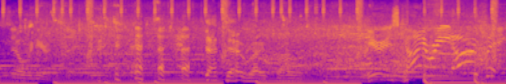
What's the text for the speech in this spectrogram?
Sit over here. That's that right, Bob. Here is Kyrie Irving.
